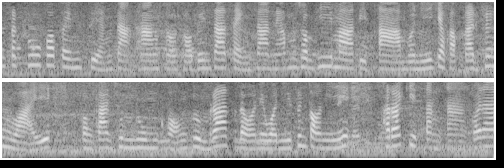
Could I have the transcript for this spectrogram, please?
มื่อสักครู่ก็เป็นเสียงจากทางสสเบญจาแสงจันทร์นะครับผู้ชมที่มาติดตามวันนี้เกี่ยวกับการเคลื่อนไหวของการชุมนุมของกลุ่มราษฎรในวันนี้ ซึ่งตอนนี้ภารกิจต่างๆ ก็ได้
